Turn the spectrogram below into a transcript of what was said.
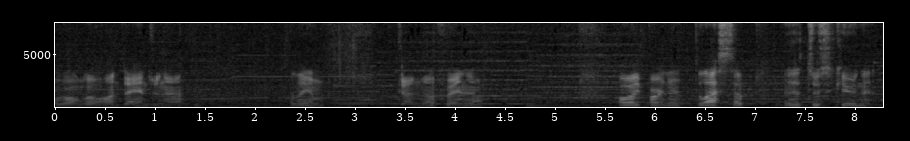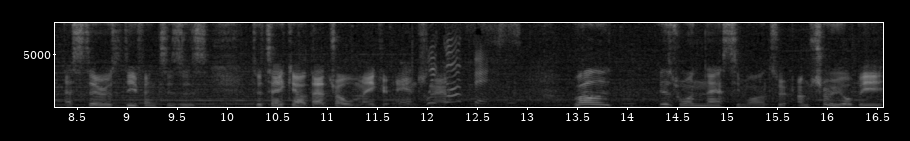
we're gonna go hunt the Anjanath. I think I'm good enough right now. Alright, partner. The last step to securing Astera's defenses is to take out that troublemaker We Anjanath. got this. Well, it is one nasty monster. I'm sure you'll be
